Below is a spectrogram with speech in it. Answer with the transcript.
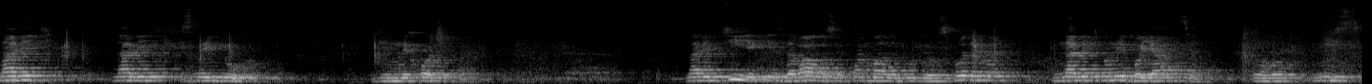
Навіть, навіть злий дух, він не хоче так. Навіть ті, які, здавалося, там мали бути господарями, навіть вони бояться того місця.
